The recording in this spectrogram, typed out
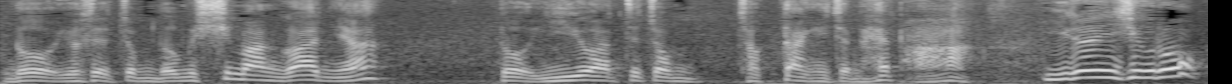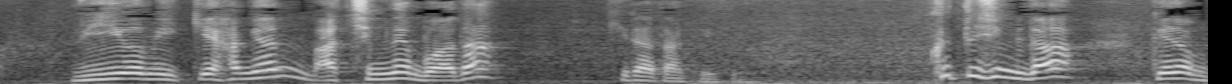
너 요새 좀 너무 심한 거 아니야? 너 이호한테 좀 적당히 좀 해봐. 이런 식으로 위험 있게 하면 마침내 뭐하다? 길하다. 그게. 그 뜻입니다. 그래서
